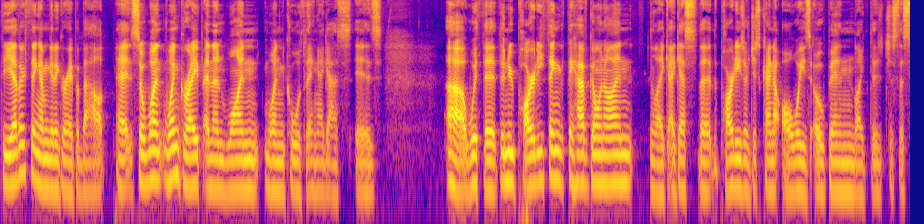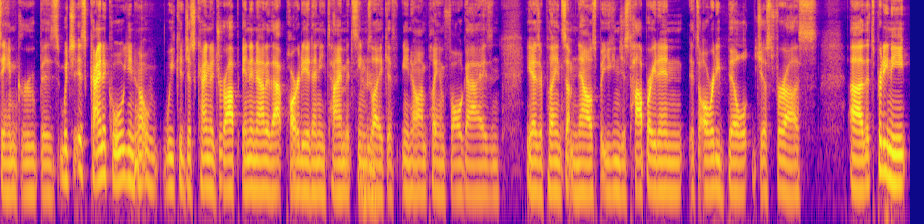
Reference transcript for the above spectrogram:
The other thing I'm gonna gripe about, uh, so one one gripe and then one one cool thing I guess is, uh, with the the new party thing that they have going on. Like I guess the the parties are just kind of always open. Like there's just the same group is, which is kind of cool. You know, we could just kind of drop in and out of that party at any time. It seems like if you know I'm playing Fall Guys and you guys are playing something else, but you can just hop right in. It's already built just for us. Uh, that's pretty neat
